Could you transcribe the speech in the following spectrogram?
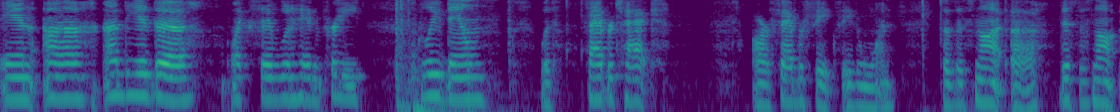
And uh, I did, uh, like I said, went ahead and pre-glued down with Fabri-Tac or Fabri-Fix, either one. Because it's not, uh, this is not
